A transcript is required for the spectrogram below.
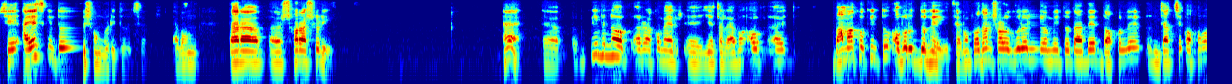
সেই আইএস কিন্তু সংগঠিত হয়েছে এবং তারা সরাসরি হ্যাঁ বিভিন্ন রকমের ইয়ে চলে এবং বামাকো কিন্তু অবরুদ্ধ হয়ে গেছে এবং প্রধান সড়কগুলো নিয়মিত তাদের দখলে যাচ্ছে কখনো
